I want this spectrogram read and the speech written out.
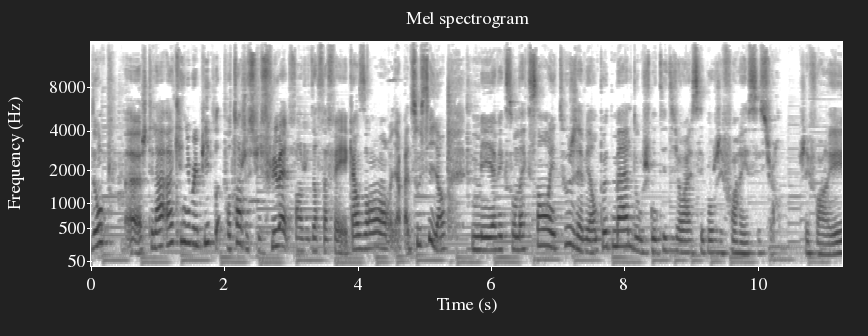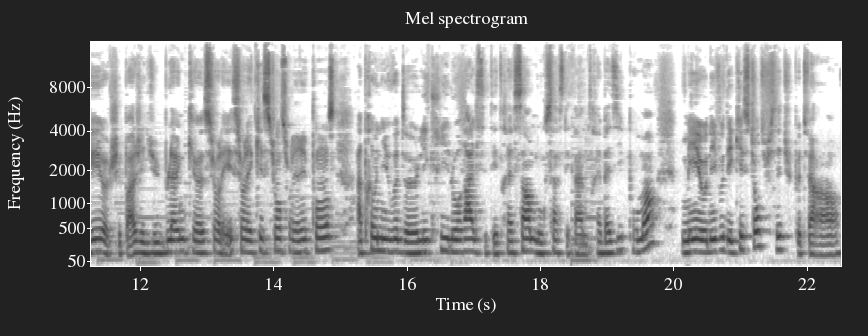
donc euh, j'étais là, ah, can you repeat? Pourtant je suis fluette, enfin je veux dire ça fait 15 ans, il n'y a pas de souci, hein. Mais avec son accent et tout, j'avais un peu de mal, donc je m'étais dit, ouais c'est bon, j'ai foiré, c'est sûr. J'ai foiré, euh, je sais pas, j'ai dû blunk euh, sur les sur les questions, sur les réponses. Après au niveau de l'écrit, l'oral, c'était très simple, donc ça c'était quand même très basique pour moi. Mais au niveau des questions, tu sais, tu peux te faire un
